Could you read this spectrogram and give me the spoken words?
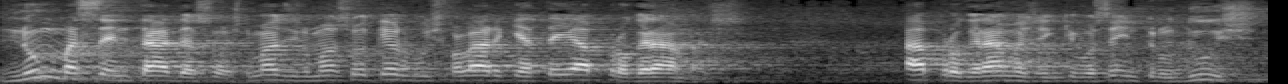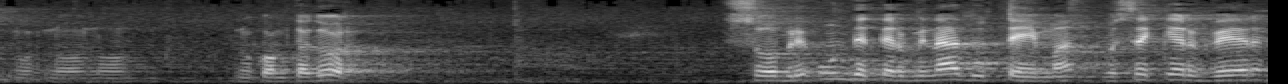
numa sentada só, estimados irmãos, só quero vos falar que até há programas. Há programas em que você introduz no, no, no, no computador sobre um determinado tema, você quer ver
